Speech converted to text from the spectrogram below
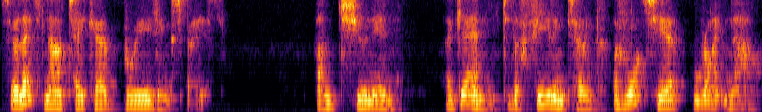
So let's now take a breathing space and tune in again to the feeling tone of what's here right now.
